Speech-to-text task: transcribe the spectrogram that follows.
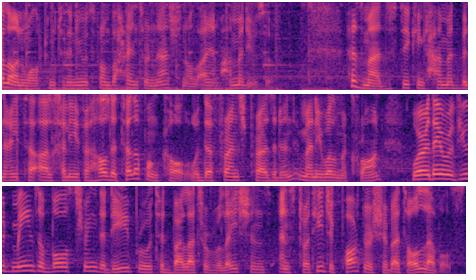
Hello and welcome to the news from Bahrain International. I am Hamad Yusuf. His Majesty King Hamad bin Isa Al Khalifa held a telephone call with the French President Emmanuel Macron, where they reviewed means of bolstering the deep rooted bilateral relations and strategic partnership at all levels.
